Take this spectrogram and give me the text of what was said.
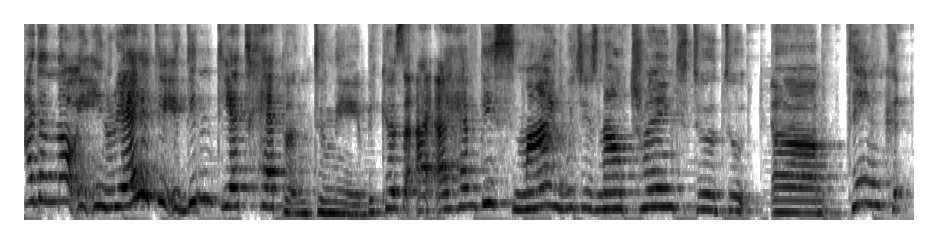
I don't know. In reality, it didn't yet happen to me because I, I have this mind which is now trained to, to um, think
